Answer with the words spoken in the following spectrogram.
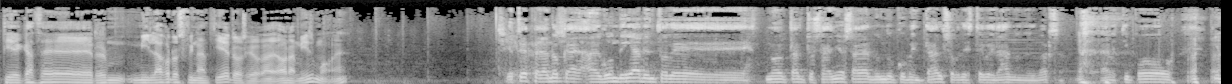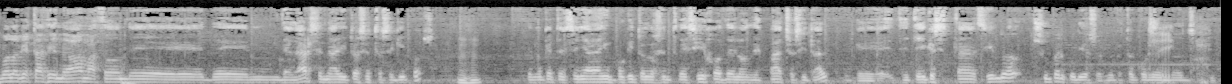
tiene que hacer milagros financieros ahora mismo, ¿eh? Yo estoy esperando que algún día, dentro de no tantos años, hagan un documental sobre este verano en el Barça. ¿Sabes? tipo, tipo lo que está haciendo Amazon de, de- del Arsenal y todos estos equipos. Es lo que te enseñan ahí un poquito los entresijos de los despachos y tal. Porque te tiene que estar siendo súper curioso lo que está ocurriendo. en ese equipo.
